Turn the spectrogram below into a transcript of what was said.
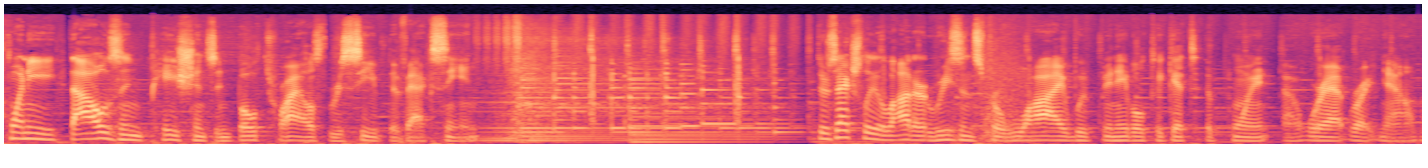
20,000 patients in both trials received the vaccine. There's actually a lot of reasons for why we've been able to get to the point uh, we're at right now.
